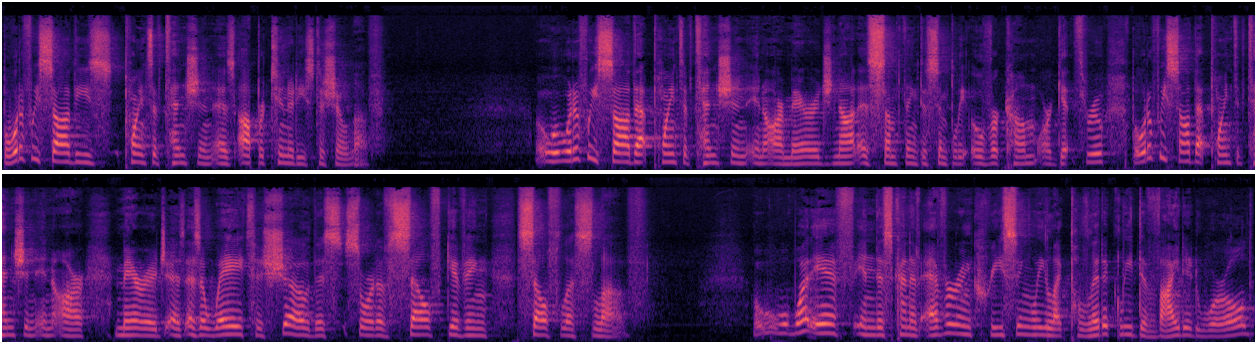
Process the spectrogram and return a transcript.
but what if we saw these points of tension as opportunities to show love? What if we saw that point of tension in our marriage not as something to simply overcome or get through, but what if we saw that point of tension in our marriage as, as a way to show this sort of self giving, selfless love? What if, in this kind of ever increasingly like politically divided world,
